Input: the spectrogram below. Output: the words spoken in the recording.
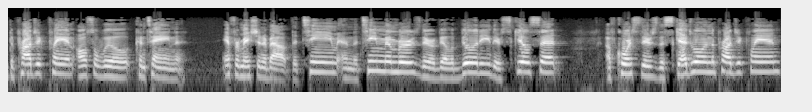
The project plan also will contain information about the team and the team members, their availability, their skill set. Of course, there's the schedule in the project plan.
